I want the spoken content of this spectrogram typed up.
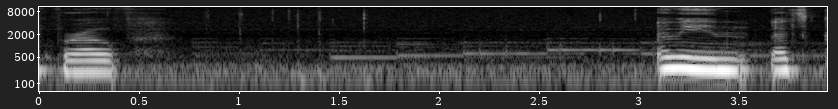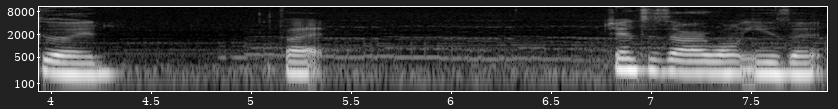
Rope. I mean, that's good, but chances are I won't use it.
